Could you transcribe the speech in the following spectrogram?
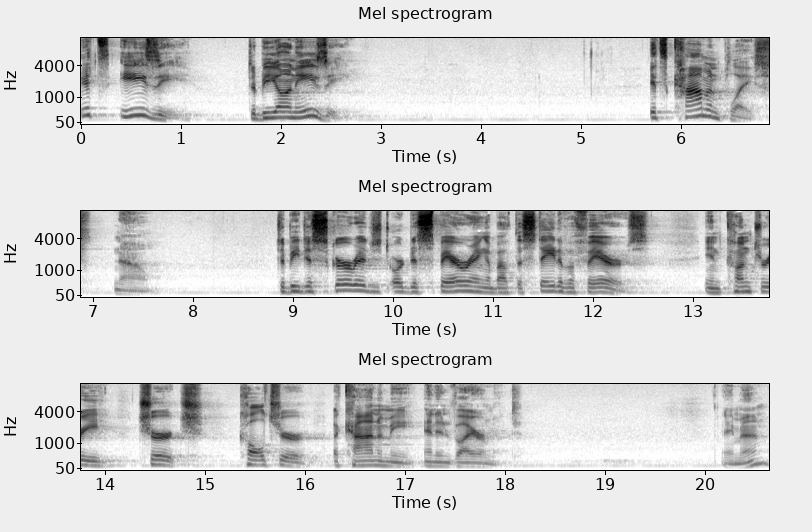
It's easy to be uneasy. It's commonplace now to be discouraged or despairing about the state of affairs in country, church, culture, economy, and environment. Amen?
